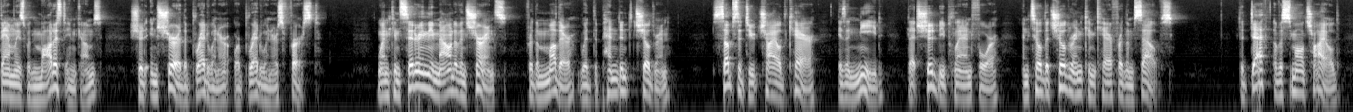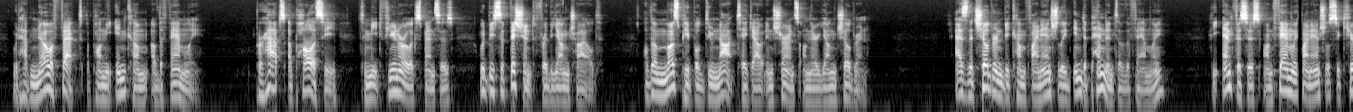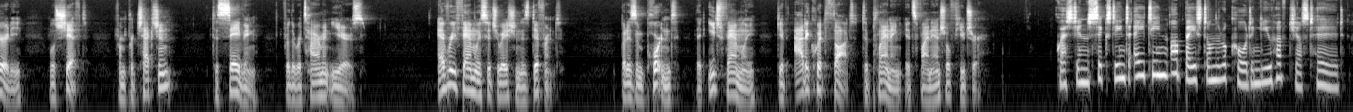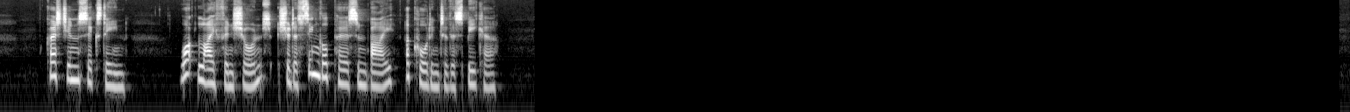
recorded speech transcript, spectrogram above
Families with modest incomes should insure the breadwinner or breadwinners first. When considering the amount of insurance for the mother with dependent children, substitute child care is a need that should be planned for until the children can care for themselves. The death of a small child would have no effect upon the income of the family. Perhaps a policy to meet funeral expenses would be sufficient for the young child, although most people do not take out insurance on their young children. As the children become financially independent of the family, the emphasis on family financial security will shift from protection to saving for the retirement years. Every family situation is different, but it is important that each family give adequate thought to planning its financial future. Questions 16 to 18 are based on the recording you have just heard. Question 16. What life insurance should a single person buy according to the speaker?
